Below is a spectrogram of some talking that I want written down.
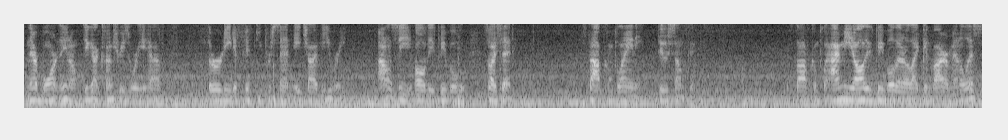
And they're born, you know, you got countries where you have 30 to 50% HIV rate. I don't see all these people who, so I said, stop complaining, do something. Stop complaining. I meet all these people that are like environmentalists.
